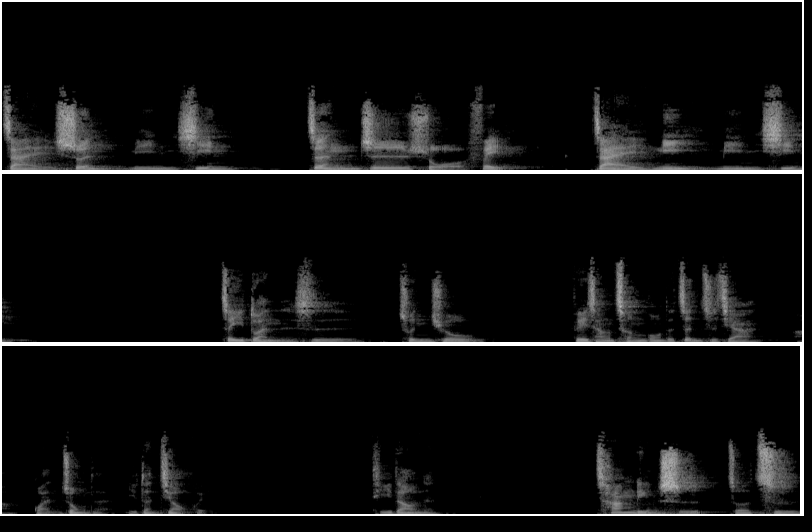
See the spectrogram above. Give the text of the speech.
在顺民心；政之所废，在逆民心。这一段呢，是春秋。非常成功的政治家啊，管仲的一段教诲，提到呢，仓廪实则知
